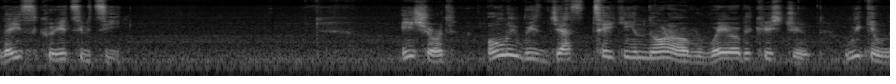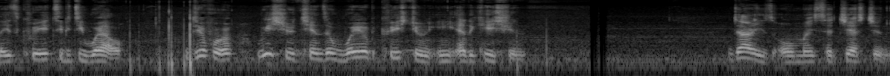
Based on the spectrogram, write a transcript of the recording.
raise creativity. In short, only with just taking note of way of the question, we can raise creativity well. Therefore, we should change the way of question in education. That is all my suggestion.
